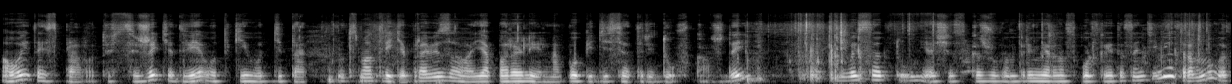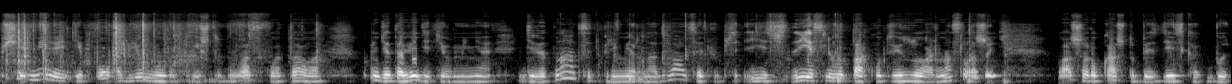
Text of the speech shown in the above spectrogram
а у этой справа. То есть свяжите две вот такие вот детали. Вот смотрите, провязала я параллельно по 50 рядов каждой высоту. Я сейчас скажу вам примерно сколько это сантиметров. Ну вообще меряйте по объему руки, чтобы у вас хватало. Ну, где-то видите у меня 19, примерно 20. Если вот так вот визуально сложить, ваша рука, чтобы здесь как бы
